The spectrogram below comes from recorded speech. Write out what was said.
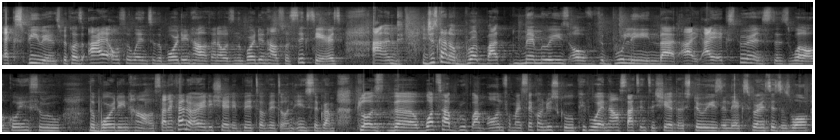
experience because I also went to the boarding house and I was in the boarding house for six years and it just kind of brought back memories of the bullying that I, I experienced as well going through the boarding house. And I kind of already shared a bit of it on Instagram. Plus the WhatsApp group I'm on for my secondary school people were now starting to share their stories and their experiences as well.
